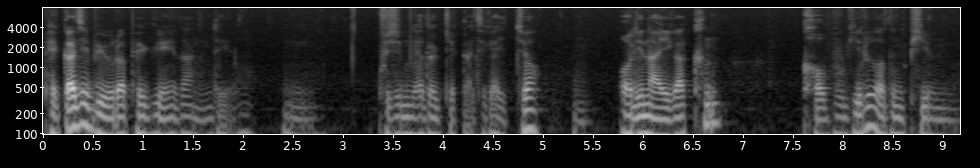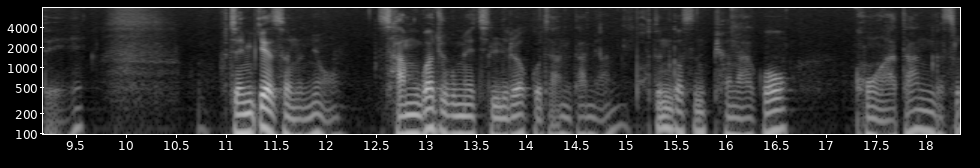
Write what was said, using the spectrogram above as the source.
100가지 비유라 백유경이다 하는데요. 음, 98개까지가 있죠. 음, 어린아이가 큰 거북이를 얻은 비유인데 부처님께서는요. 삶과 죽음의 진리를 얻고자 한다면 모든 것은 변하고 공하다는 것을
